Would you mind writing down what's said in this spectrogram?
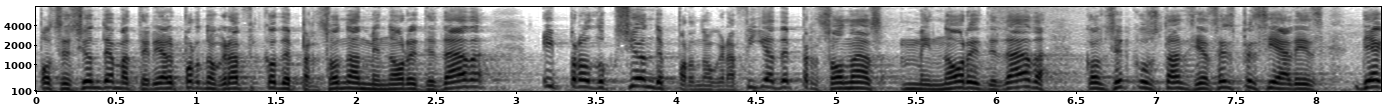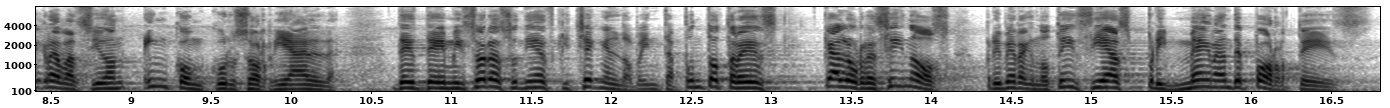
posesión de material pornográfico de personas menores de edad y producción de pornografía de personas menores de edad con circunstancias especiales de agravación en concurso real. Desde Emisoras Unidas Quichén, el 90.3, Carlos Recinos, Primera Noticias, Primera en Deportes.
